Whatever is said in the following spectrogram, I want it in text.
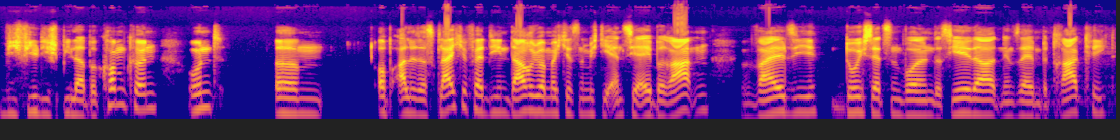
wie viel die Spieler bekommen können und ähm, ob alle das gleiche verdienen. Darüber möchte jetzt nämlich die NCAA beraten, weil sie durchsetzen wollen, dass jeder denselben Betrag kriegt.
